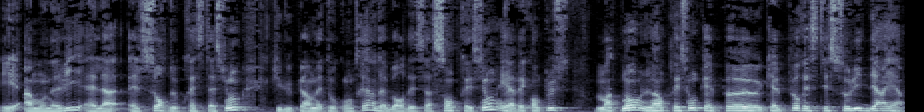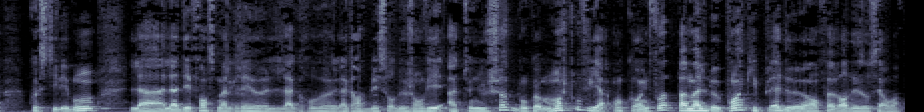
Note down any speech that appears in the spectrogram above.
et à mon avis, elle, a, elle sort de prestations qui lui permettent au contraire d'aborder ça sans pression, et avec en plus, maintenant, l'impression qu'elle peut, qu'elle peut rester solide derrière. Costil est bon, la, la défense malgré la euh, la grave blessure de janvier a tenu le choc. Donc euh, moi je trouve qu'il y a encore une fois pas mal de points qui plaident euh, en faveur des Auxerrois.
